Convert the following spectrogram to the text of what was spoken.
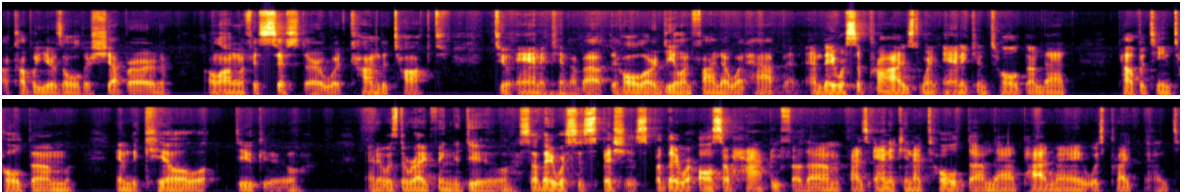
a couple years older Shepard, along with his sister, would come to talk to Anakin about the whole ordeal and find out what happened. And they were surprised when Anakin told them that Palpatine told them him to kill Dooku, and it was the right thing to do. So they were suspicious, but they were also happy for them, as Anakin had told them that Padme was pregnant.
